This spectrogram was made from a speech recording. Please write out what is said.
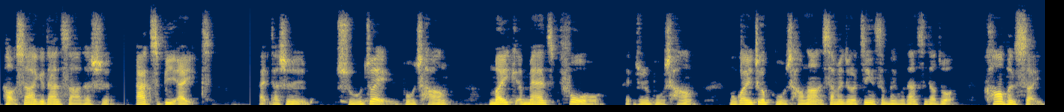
好，下一个单词啊，它是 expiate，哎，它是赎罪、补偿，make amends for，哎，就是补偿。我们关于这个补偿呢，下面这个近义词美国单词叫做 compensate，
